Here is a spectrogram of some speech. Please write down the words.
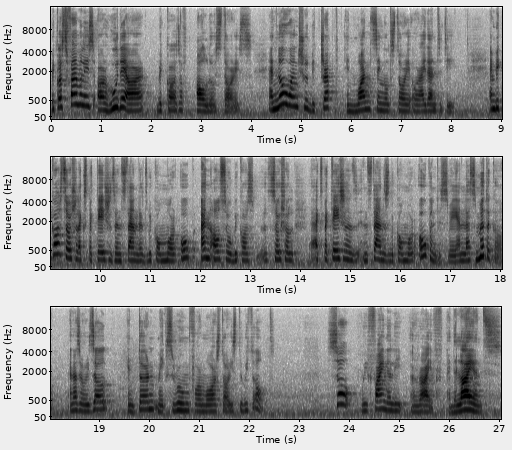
Because families are who they are because of all those stories. And no one should be trapped in one single story or identity. And because social expectations and standards become more open, and also because social expectations and standards become more open this way and less mythical, and as a result, in turn, makes room for more stories to be told. So we finally arrive at the lions.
